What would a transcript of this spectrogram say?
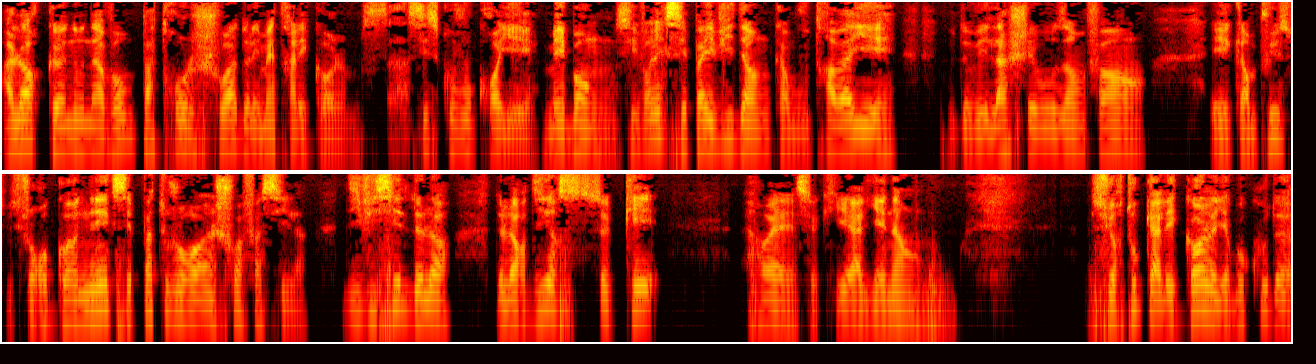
Alors que nous n'avons pas trop le choix de les mettre à l'école. Ça, c'est ce que vous croyez. Mais bon, c'est vrai que c'est pas évident quand vous travaillez, vous devez lâcher vos enfants et qu'en plus, je reconnais que c'est pas toujours un choix facile. Difficile de leur de leur dire ce qu'est ouais, ce qui est aliénant. Surtout qu'à l'école, il y a beaucoup de,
